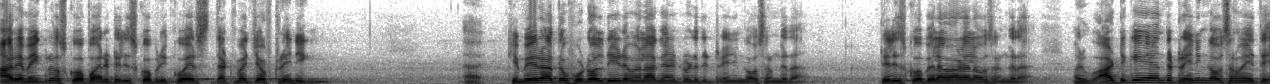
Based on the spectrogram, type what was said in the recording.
or a microscope or a telescope requires that much of training కెమెరాతో ఫోటోలు తీయడం ఎలాగనేటువంటిది ట్రైనింగ్ అవసరం కదా? టెలిస్కోప్ ఎలా వాడాలో అవసరం కదా? మరి వాటికే అంత ట్రైనింగ్ అవసరమైతే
